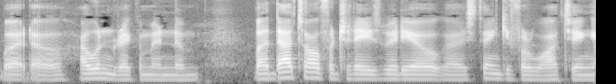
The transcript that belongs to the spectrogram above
but uh, I wouldn't recommend him. But that's all for today's video, guys. Thank you for watching.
